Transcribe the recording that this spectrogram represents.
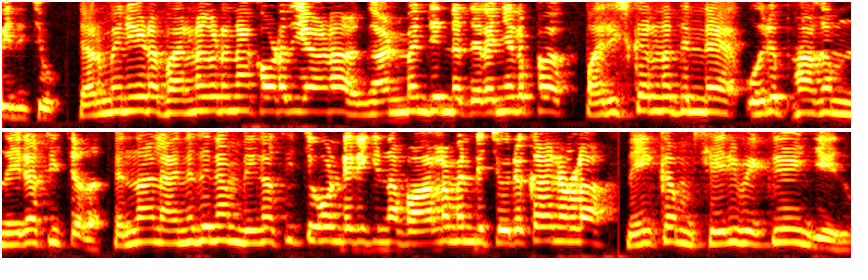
വിധിച്ചു. ജർമ്മനിയുടെ ഭരണഘടനാ കോടതിയാണ് ഗവൺമെന്റിന്റെ തിരഞ്ഞെടുപ്പ് പരിഷ്കരണത്തിന്റെ ഒരു ഭാഗം നിരസിച്ചത്. എന്നാൽ അനുദിനം വികസിച്ചുകൊണ്ടിരിക്കുന്ന പാർലമെന്റ് ചുരുക്കാനുള്ള നീക്കം ശരിവെക്കുകയും ചെയ്തു.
